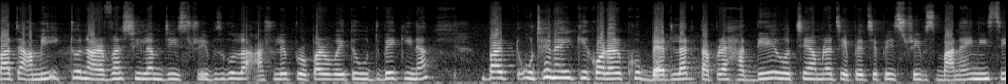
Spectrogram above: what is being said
বাট আমি একটু নার্ভাস ছিলাম যে স্ট্রিপসগুলো আসলে প্রপার ওয়েতে উঠবে কি না বাট উঠে নাই কি করার, খুব ব্যাড লাগ তারপরে হাত দিয়ে হচ্ছে আমরা চেপে চেপে স্ট্রিপস বানাই নিছি।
